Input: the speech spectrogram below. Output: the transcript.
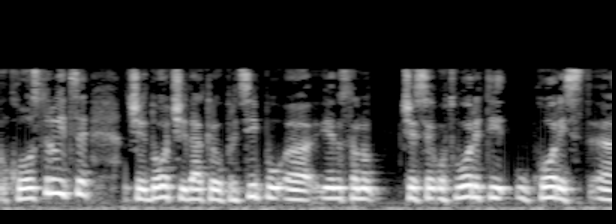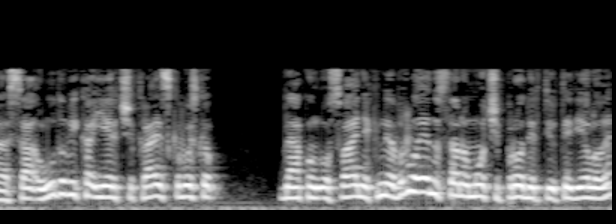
oko Ostrovice će doći, dakle u principu jednostavno će se otvoriti u korist sa Ludovika jer će kraljevska vojska nakon osvajanja Knina vrlo jednostavno moći prodirti u te dijelove,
